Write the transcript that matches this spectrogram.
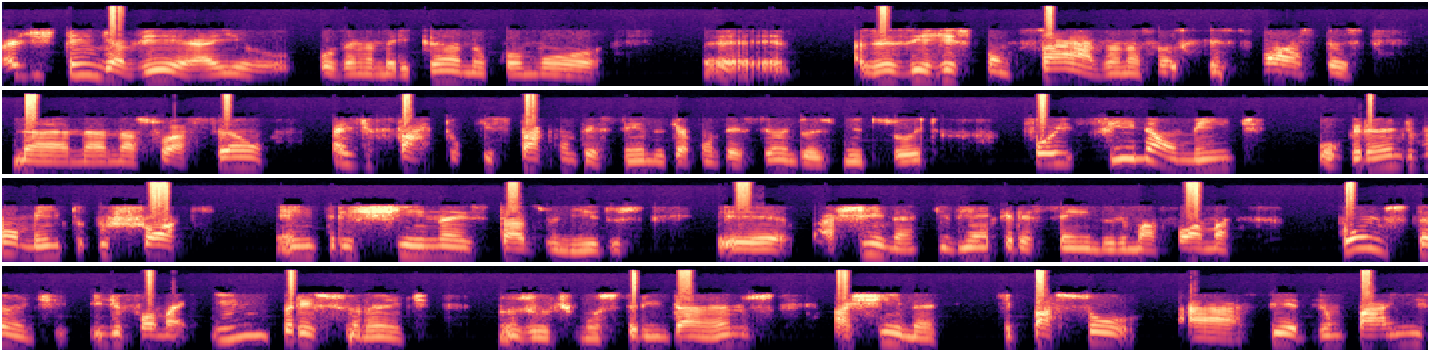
a gente tende a ver aí o governo americano como é, às vezes irresponsável nas suas respostas, na, na, na sua ação, mas de fato o que está acontecendo, o que aconteceu em 2018, foi finalmente o grande momento do choque entre China e Estados Unidos. Eh, a China, que vinha crescendo de uma forma constante e de forma impressionante nos últimos 30 anos, a China, que passou a ser de um país,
